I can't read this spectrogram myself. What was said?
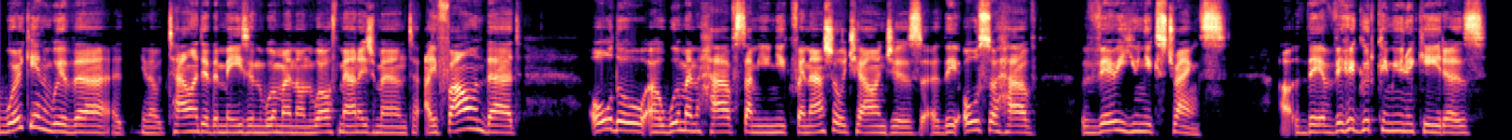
Working with a, you know, talented, amazing woman on wealth management, I found that although uh, women have some unique financial challenges, uh, they also have very unique strengths. Uh, they are very good communicators.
